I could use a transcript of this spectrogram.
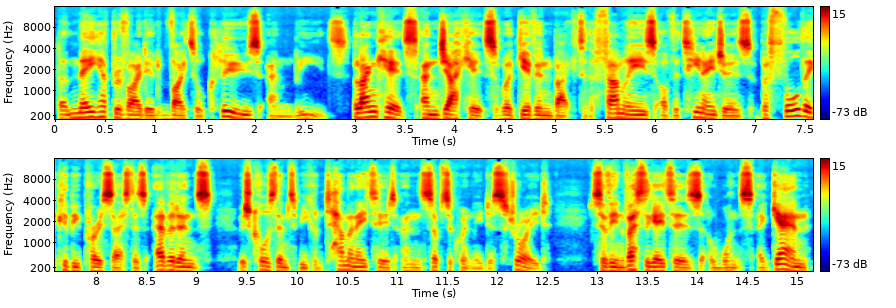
that may have provided vital clues and leads. Blankets and jackets were given back to the families of the teenagers before they could be processed as evidence, which caused them to be contaminated and subsequently destroyed. So the investigators once again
